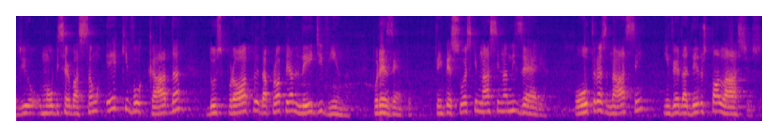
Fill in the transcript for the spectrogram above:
de uma observação equivocada dos próprios, da própria lei divina. Por exemplo, tem pessoas que nascem na miséria, outras nascem em verdadeiros palácios.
